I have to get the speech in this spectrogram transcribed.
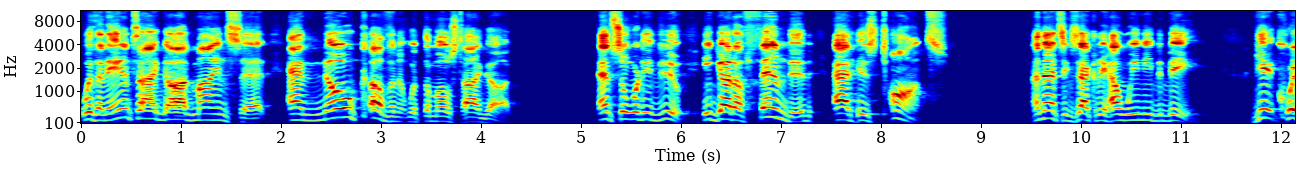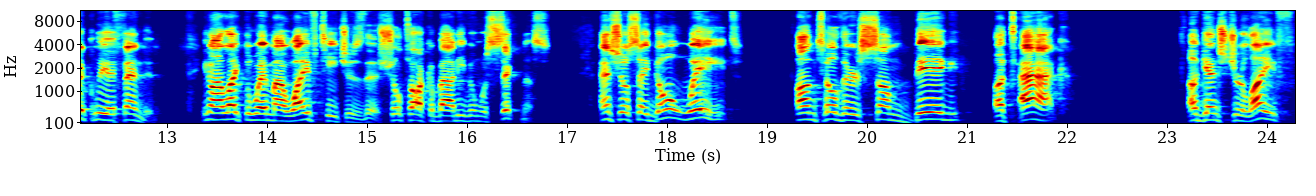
with an anti God mindset and no covenant with the Most High God. And so, what did he do? He got offended at his taunts. And that's exactly how we need to be. Get quickly offended. You know, I like the way my wife teaches this. She'll talk about even with sickness. And she'll say, don't wait until there's some big attack against your life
